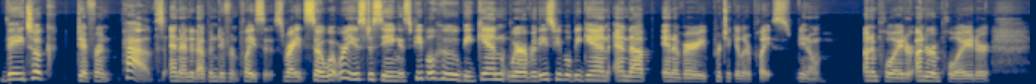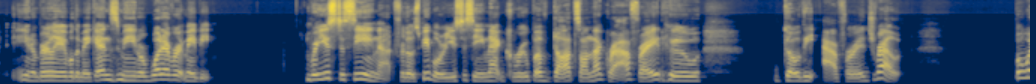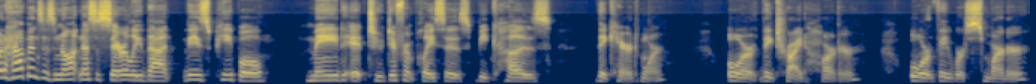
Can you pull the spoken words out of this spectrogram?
they took different paths and ended up in different places, right? So, what we're used to seeing is people who begin wherever these people begin end up in a very particular place, you know, unemployed or underemployed or, you know, barely able to make ends meet or whatever it may be. We're used to seeing that for those people. We're used to seeing that group of dots on that graph, right? Who go the average route. But what happens is not necessarily that these people made it to different places because they cared more, or they tried harder, or they were smarter.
